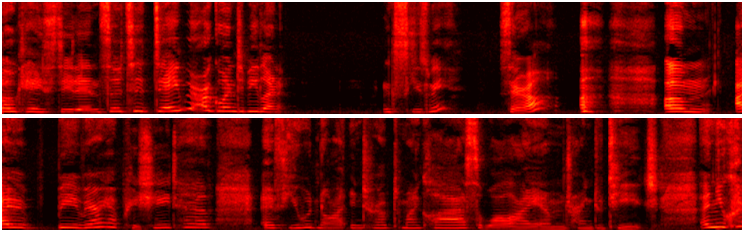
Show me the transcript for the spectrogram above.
Okay, students, so today we are going to be learning. Excuse me? Sarah? um, I'd be very appreciative if you would not interrupt my class while I am trying to teach. And you could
